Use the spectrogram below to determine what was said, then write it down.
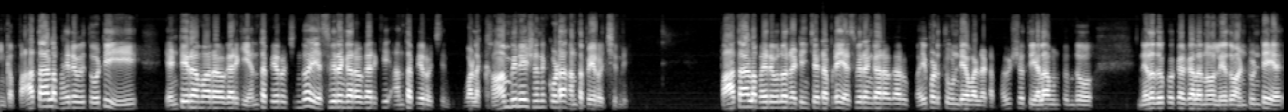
ఇంకా పాతాళ భైరవి తోటి ఎన్టీ రామారావు గారికి ఎంత పేరు వచ్చిందో ఎస్వి రంగారావు గారికి అంత పేరు వచ్చింది వాళ్ళ కాంబినేషన్ కూడా అంత పేరు వచ్చింది పాతాళ భైరవిలో నటించేటప్పుడే ఎస్వి రంగారావు గారు భయపడుతూ ఉండేవాళ్ళట. భవిష్యత్తు ఎలా ఉంటుందో నిలదొక్కగలనో లేదో అంటుంటే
